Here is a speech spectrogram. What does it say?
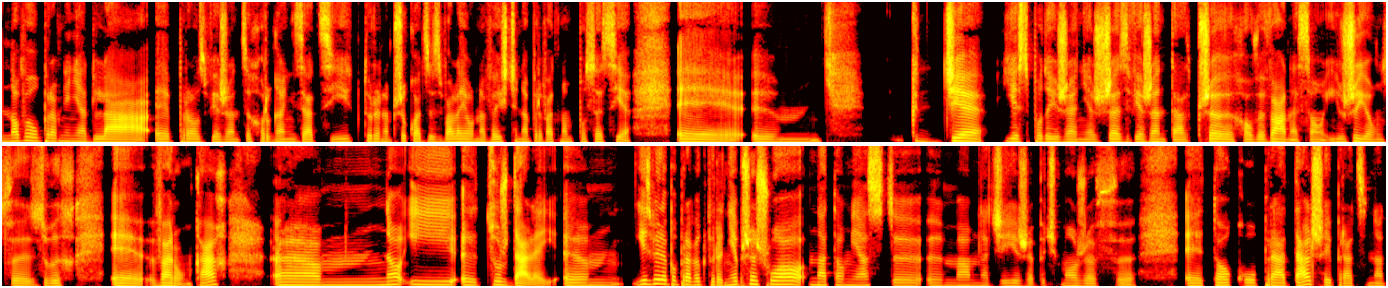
nowe uprawnienia dla prozwierzęcych organizacji, które na przykład zezwalają na wejście na prywatną posesję gdzie jest podejrzenie, że zwierzęta przechowywane są i żyją w złych e, warunkach. No i e, cóż dalej? Jest wiele poprawek, które nie przeszło, natomiast e, mam nadzieję, że być może w toku pra dalszej pracy nad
